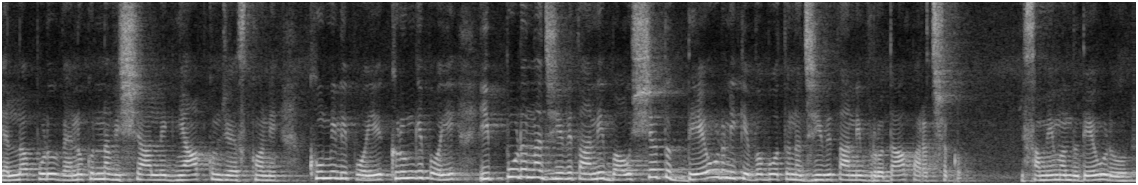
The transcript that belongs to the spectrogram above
ఎల్లప్పుడూ వెనుకున్న విషయాల్ని జ్ఞాపకం చేసుకొని కుమిలిపోయి కృంగిపోయి ఇప్పుడున్న జీవితాన్ని భవిష్యత్తు దేవుడు నీకు ఇవ్వబోతున్న జీవితాన్ని వృధాపరచకు. ఈ సమయమందు దేవుడు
